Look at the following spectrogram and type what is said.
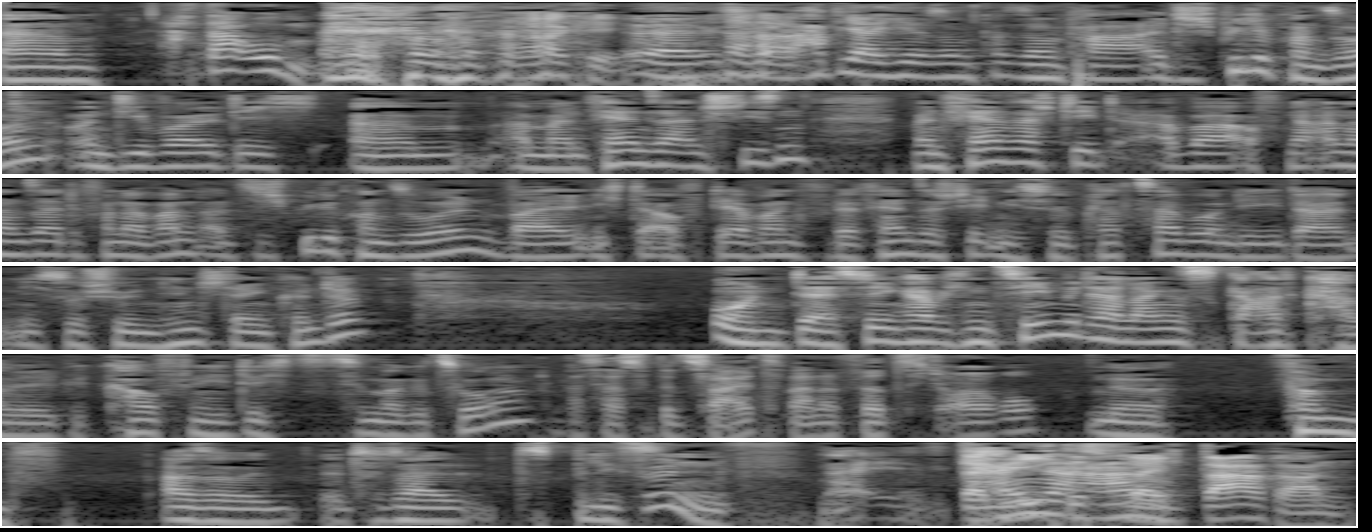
Ähm, Ach, da oben. Oh. okay. äh, ich habe ja hier so ein, paar, so ein paar alte Spielekonsolen und die wollte ich ähm, an meinen Fernseher anschließen. Mein Fernseher steht aber auf einer anderen Seite von der Wand als die Spielekonsolen, weil ich da auf der Wand, wo der Fernseher steht, nicht so viel Platz habe und die da nicht so schön hinstellen könnte. Und deswegen habe ich ein 10 Meter langes SCART-Kabel gekauft und hier durchs Zimmer gezogen. Was hast du bezahlt? 240 Euro? Nö, fünf. Also äh, total das billigste. Fünf. Nein, Dann keine liegt es Ahnung. vielleicht daran.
